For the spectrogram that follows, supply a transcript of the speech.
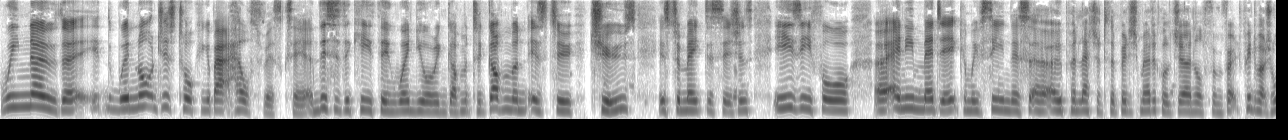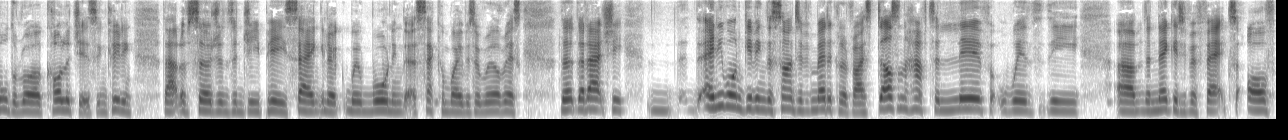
we know that it, we're not just talking about health risks here, and this is the key thing when you're in government. To government is to choose, is to make decisions. Easy for uh, any medic, and we've seen this uh, open letter to the British Medical Journal from pretty much all the royal colleges, including that of surgeons and GPs, saying, look, we're warning that a second wave is a real risk. That that actually anyone giving the scientific medical advice doesn't have to live with the um, the negative effects of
